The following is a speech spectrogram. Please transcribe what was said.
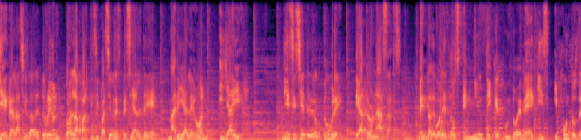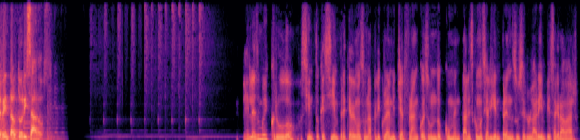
llega a la ciudad de Torreón con la participación especial de María León y Yair. 17 de octubre, Teatro Nazas. Venta de boletos en newticket.mx y puntos de venta autorizados. Él es muy crudo. Siento que siempre que vemos una película de Michel Franco es un documental. Es como si alguien prende su celular y empieza a grabar.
